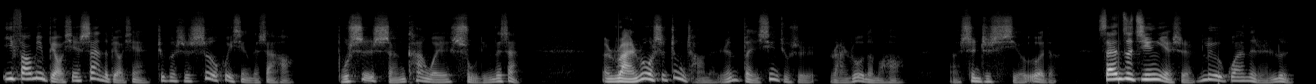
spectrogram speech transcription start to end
一方面表现善的表现，这个是社会性的善哈，不是神看为属灵的善。呃软弱是正常的，人本性就是软弱的嘛哈，啊，甚至是邪恶的。三字经也是乐观的人论，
